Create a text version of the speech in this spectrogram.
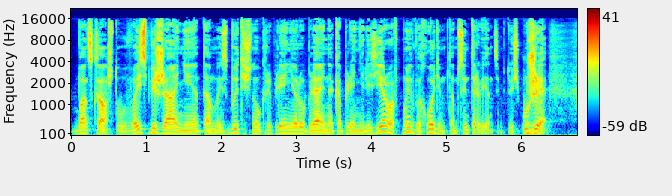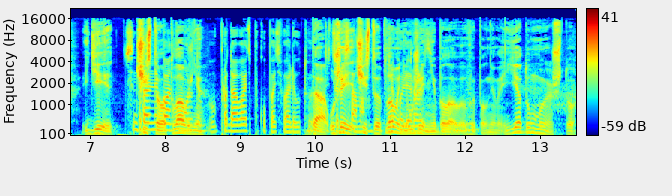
банк сказал, что во избежание там, избыточного укрепления рубля и накопления резервов мы выходим там, с интервенциями. То есть уже идея чистого банк плавания... продавать, покупать валюту. Да, уже чистое плавание уже не было выполнено. И я думаю, что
